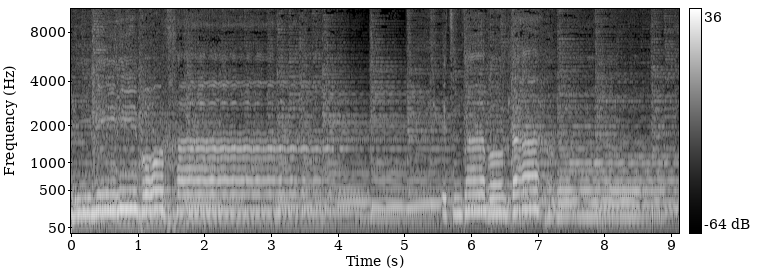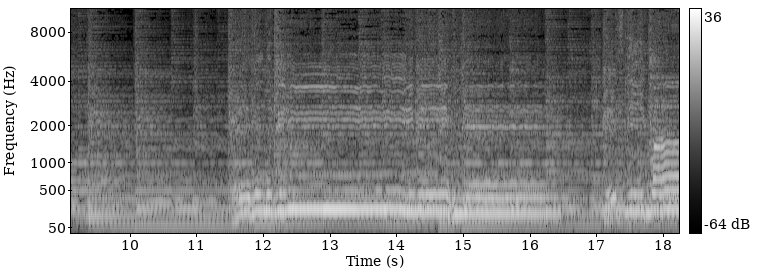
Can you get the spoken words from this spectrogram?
Миний борхан Эцэн та бол дагуу үнгийн эзнийг магтахтон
